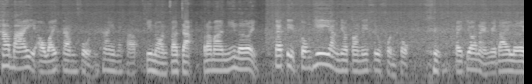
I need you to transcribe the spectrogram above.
ผ้าใบเอาไว้กันฝนให้นะครับ ที่นอนก็จะประมาณนี้เลย แต่ติดตรงที่อย่างเดียวตอนนี้คือฝนตก ไปเที่ยวไหนไม่ได้เลย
